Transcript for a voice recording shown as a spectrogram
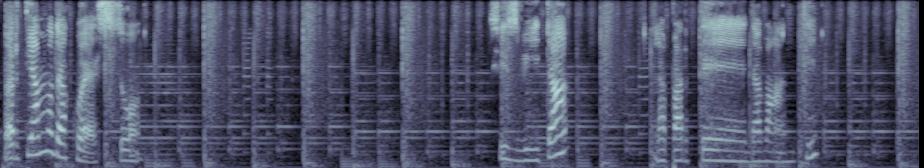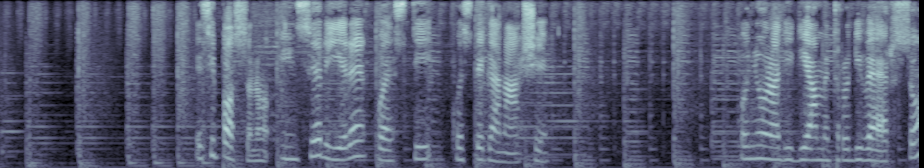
Partiamo da questo, si svita la parte davanti e si possono inserire questi, queste ganasce ognuna di diametro diverso.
